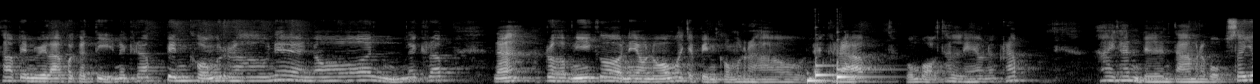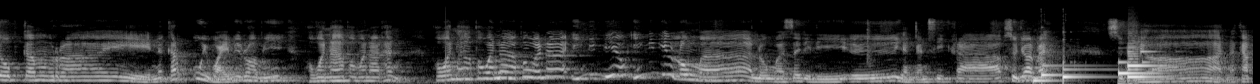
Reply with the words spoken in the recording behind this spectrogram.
ถ้าเป็นเวลาปกตินะครับเป็นของเราแน่นอนนะครับนะรอบนี้ก็แนวโน้มว่าจะเป็นของเรานะครับ ผมบอกท่านแล้วนะครับ ให้ท่านเดินตามระบบสยบกำไรนะครับ อุ้ยไหวไม่รอบนี้ภาวนาภาวนาท่านภาวนาภาวนาภาวนาอีกนิดเดียวอีกนิดเดียวลงมาลงมาซะดีๆเอออย่างนั้นสิครับ สุดยอดไหมสุดยอดนะครับ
